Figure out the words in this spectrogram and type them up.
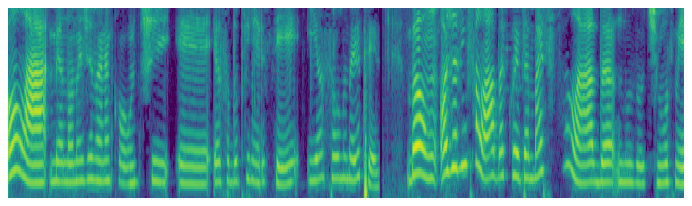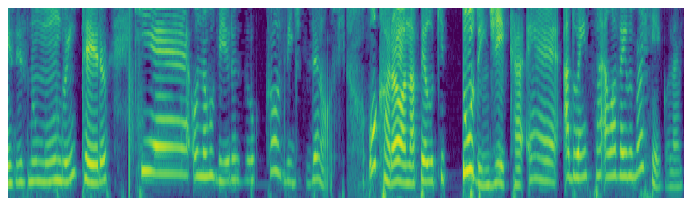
Olá, meu nome é Giovana Conte, é, eu sou do primeiro C e eu sou o número 13. Bom, hoje eu vim falar da coisa mais falada nos últimos meses no mundo inteiro, que é o novo vírus, o Covid-19. O corona, pelo que tudo indica, é a doença ela veio do morcego, né?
